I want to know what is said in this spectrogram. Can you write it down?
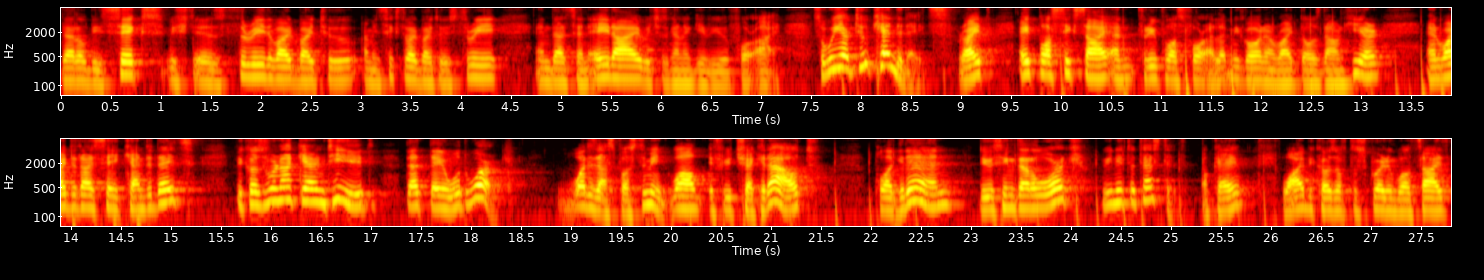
That'll be 6, which is 3 divided by 2. I mean, 6 divided by 2 is 3. And that's an 8i, which is going to give you 4i. So we have two candidates, right? 8 plus 6i and 3 plus 4i. Let me go ahead and write those down here. And why did I say candidates? Because we're not guaranteed that they would work. What is that supposed to mean? Well, if you check it out, plug it in, do you think that'll work? We need to test it, okay? Why? Because of the squaring both sides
